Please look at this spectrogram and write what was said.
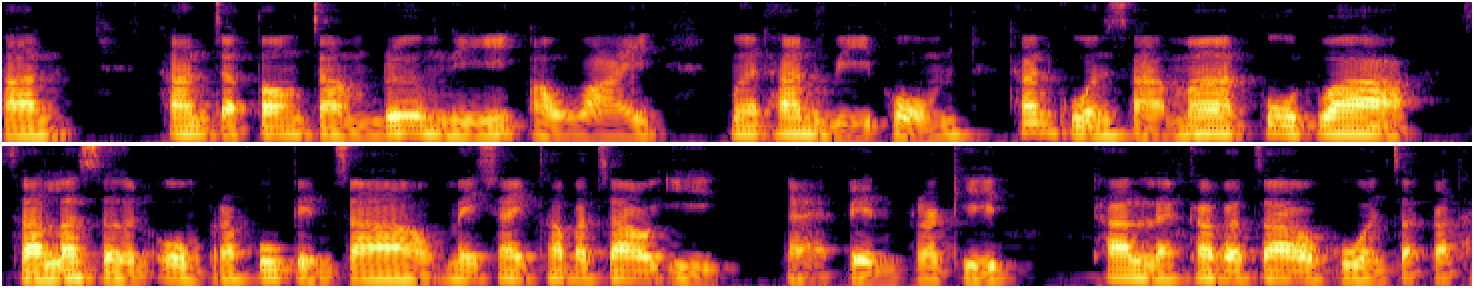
ท่าน ท่านจะต้องจำเรื่องนี้เอาไว้ เมื่อท่านหวีผม ท่านควรสามารถพูดว่าสรรเสริญองค์พระผู้เป็นเจ้าไม่ใช่ข้าพเจ้าอีก แต่เป็นพระคิดท่านและข้าพเจ้าควรจะกระท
